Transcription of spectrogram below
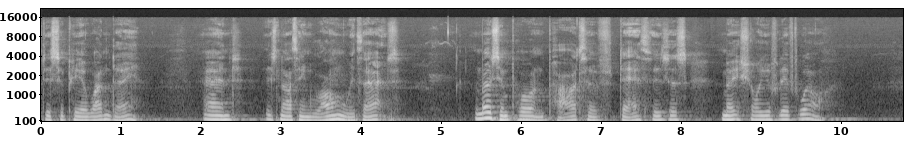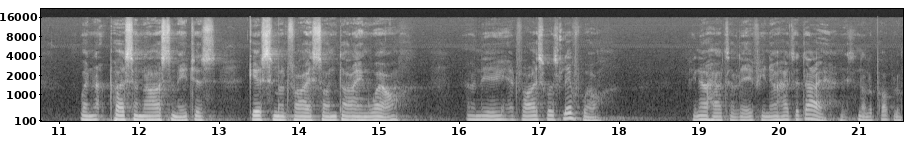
disappear one day, and there's nothing wrong with that. The most important part of death is just make sure you've lived well when a person asked me, just give some advice on dying well, and the advice was live well. If you know how to live, you know how to die. It's not a problem.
